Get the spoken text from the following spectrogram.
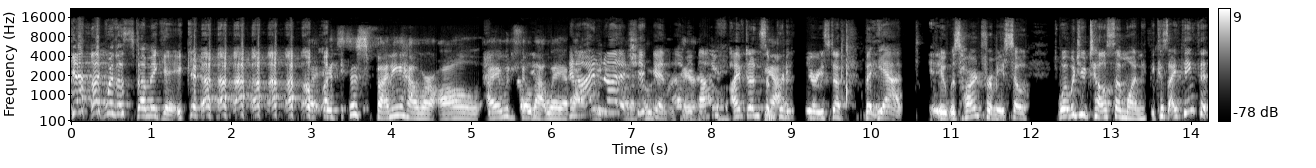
yeah, with a stomach ache. it's just funny how we're all, I would feel that way about And I'm not a chicken. I mean, I've, I've, done some yeah. pretty scary stuff, but yeah, it was hard for me. So, what would you tell someone? Because I think that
